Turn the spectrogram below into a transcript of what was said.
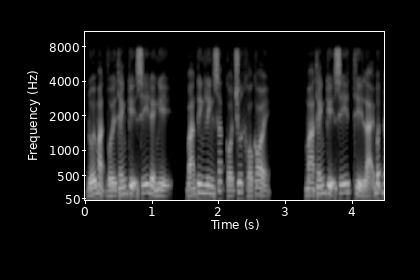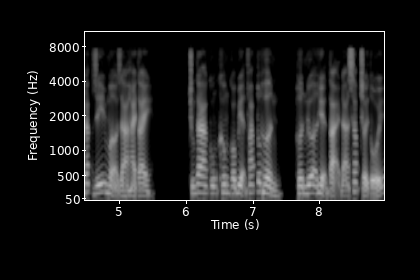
Đối mặt với thánh kỵ sĩ đề nghị, bán tinh linh sắc có chút khó coi mà thánh kỵ sĩ thì lại bất đắc dĩ mở ra hai tay. Chúng ta cũng không có biện pháp tốt hơn hơn nữa hiện tại đã sắp trời tối,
